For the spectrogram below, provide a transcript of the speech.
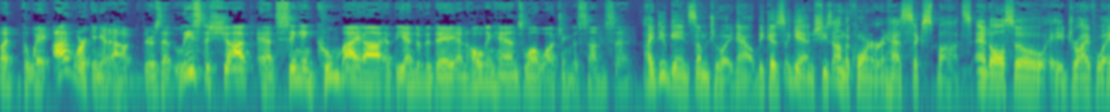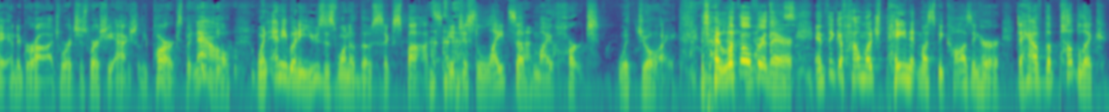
But the way I'm working it out, there's at least a shot at singing "Kumbaya" at the end of the day and holding hands while watching the sunset. I do gain some joy now because again, she's on the corner and has six spots and also a driveway and a garage, which is where she actually parks. But now, when anybody uses one of those six spots, it just lights up uh-huh. my heart with joy as I look over there and think of how much pain it must be causing her to have the public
